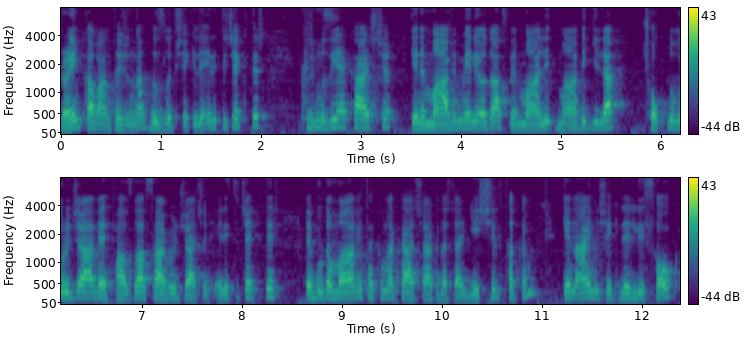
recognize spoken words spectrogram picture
renk avantajından hızlı bir şekilde eritecektir. Kırmızıya karşı yine mavi Meliodas ve mavi, mavi Gila çoklu vuracağı ve fazla hasar vuracağı için eritecektir. Ve burada mavi takıma karşı arkadaşlar yeşil takım gene aynı şekilde Hawk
